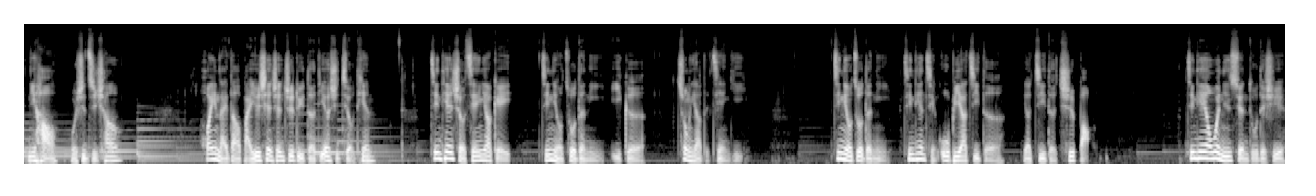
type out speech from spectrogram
你好，我是子超，欢迎来到百日献身之旅的第二十九天。今天首先要给金牛座的你一个重要的建议。金牛座的你，今天请务必要记得，要记得吃饱。今天要为您选读的是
